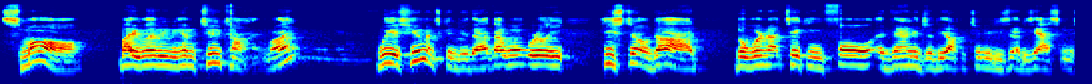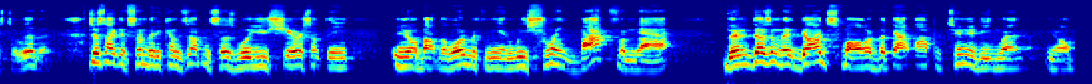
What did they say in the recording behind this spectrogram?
small by limiting him to time, right? We as humans can do that. That won't really, he's still God, but we're not taking full advantage of the opportunities that he's asking us to live in. Just like if somebody comes up and says, Will you share something, you know, about the Lord with me? And we shrink back from that, then it doesn't make God smaller, but that opportunity went, you know,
